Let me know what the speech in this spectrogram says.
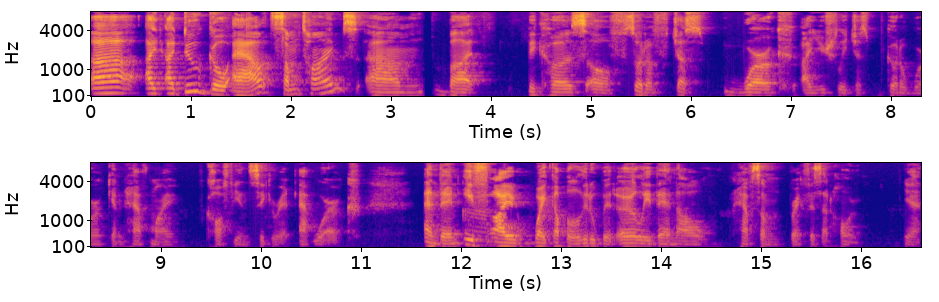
Uh, I, I do go out sometimes, um, but because of sort of just work, I usually just go to work and have my coffee and cigarette at work. And then if Mm. I wake up a little bit early, then I'll have some breakfast at home. Yeah,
